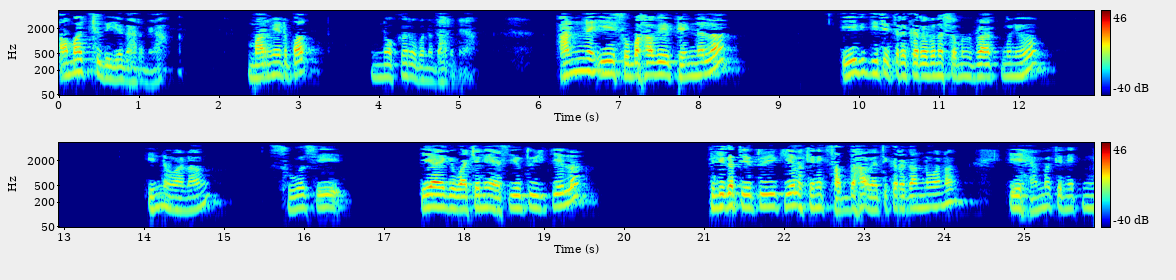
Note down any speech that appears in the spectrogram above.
අමච්චු දෙය ධර්මයක්. මරණයටපත් නොකරවන ධර්මයක්. අන්න ඒ ස්වභාවය පෙන්නලා ඒ විදිහට ඊතර කරවන ශ්‍රමණ බ්‍රාහ්මණයෝ ඉන්නවා නම් සුවසේ ඒ අයගේ වචනේ ඇසිය යුතුයි කියලා පිළිගත යුතුයි කියලා කෙනෙක් සද්ධාව ඇති කරගන්නවා නම් ඒ හැම කෙනෙක්ම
